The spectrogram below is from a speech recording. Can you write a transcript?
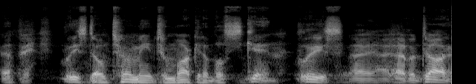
Epic. Please don't turn me into marketable skin. Please, I, I have a daughter.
